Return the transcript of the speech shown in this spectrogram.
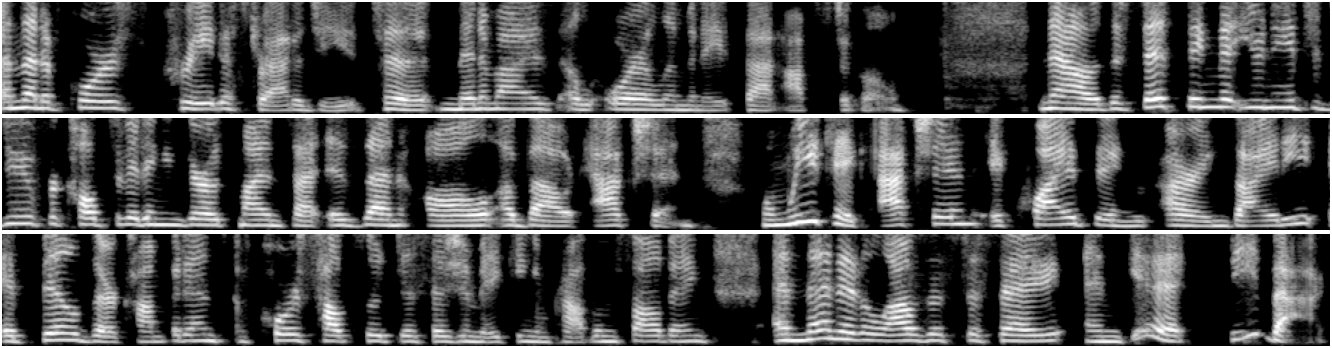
And then, of course, create a strategy to minimize or eliminate that obstacle. Now, the fifth thing that you need to do for cultivating a growth mindset is then all about action. When we take action, it quiets our anxiety, it builds our confidence, of course, helps with decision making and problem solving. And then it allows us to say and get feedback.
